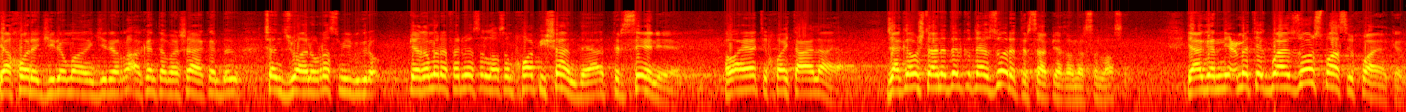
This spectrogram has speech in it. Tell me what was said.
یا خۆرە گیرە ماڵی گیرە ڕاکەن تەماشاکەن چەند جوان و ڕسمی بگرە پێغەمەرە فەرمێ سەڵ لاسم خوا پیشان دەیە ترسێنێ ئەو ئاياتی خۆی تعالایە جاکە ئەو شتانە دەرکتا زۆرە ترسا پێغەمەر سەڵ لاسم یاگەر نیعممەتێک وایە زۆر سپاسی خوایەکەن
